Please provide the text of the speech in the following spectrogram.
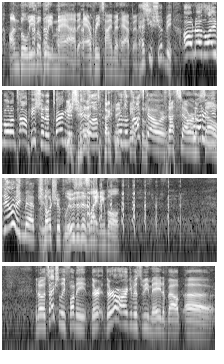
unbelievably mad every time it happens. As you should be. Oh no, the lightning bolt on top. He should have targeted Caleb targeted with a Thought Scour. Thought Scour what himself. What are you doing, Matthew? Cotrupe loses his lightning bolt. You know, it's actually funny. There, there are arguments to be made about uh,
